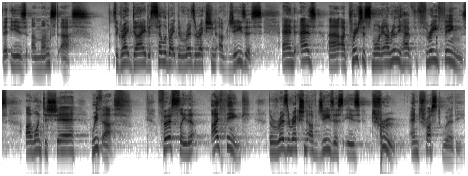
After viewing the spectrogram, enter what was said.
that is amongst us. It's a great day to celebrate the resurrection of Jesus. And as uh, I preach this morning, I really have three things I want to share with us. Firstly, that I think the resurrection of Jesus is true and trustworthy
